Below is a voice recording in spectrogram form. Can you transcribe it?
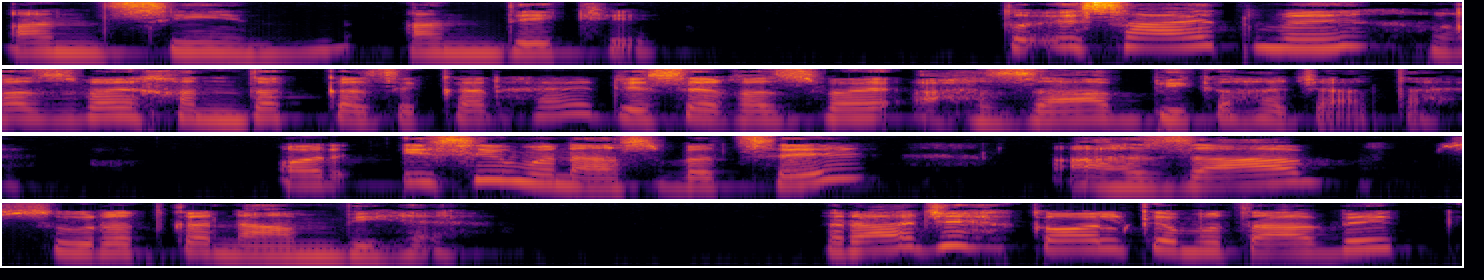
ان سین ان دیکھے تو اس آیت میں غزوہ خندق کا ذکر ہے، جسے غزوہ احزاب بھی کہا جاتا ہے۔ اور اسی مناسبت سے احزاب سورت کا نام بھی ہے۔ راج کال کے مطابق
